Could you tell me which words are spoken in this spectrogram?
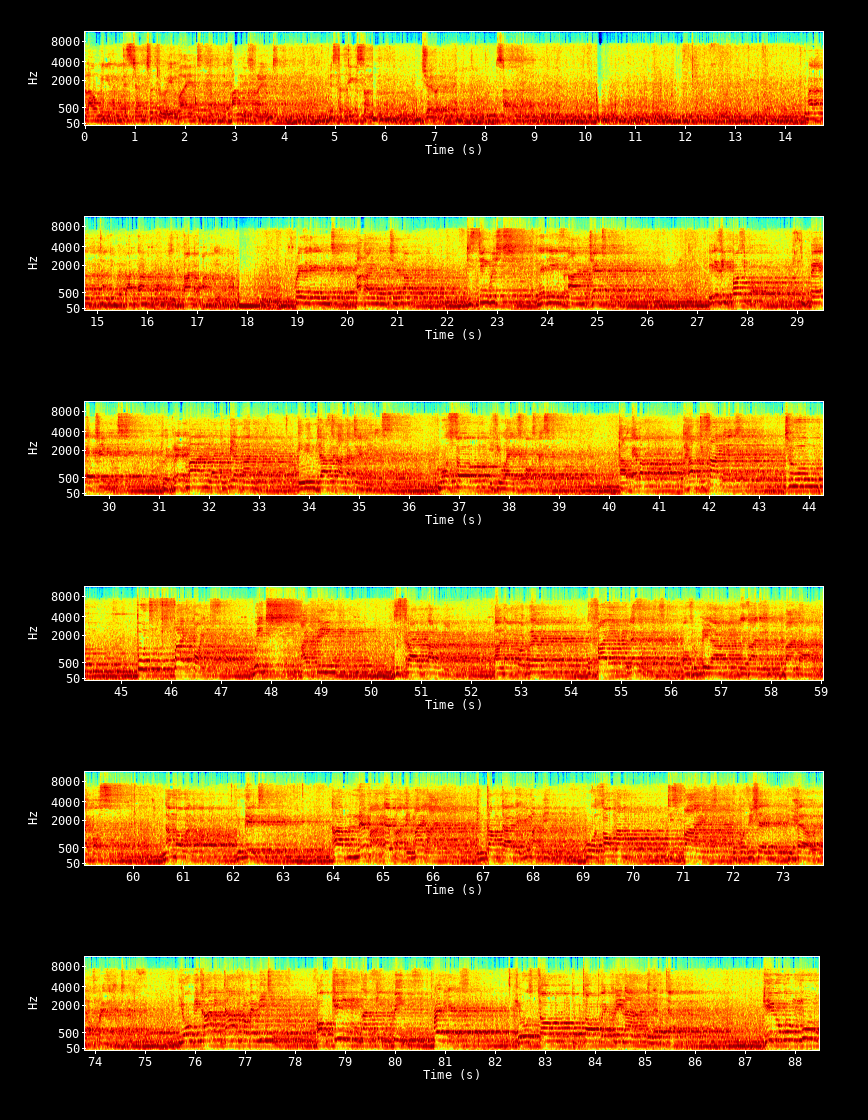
Allow me at this juncture to invite a family friend, Mr. Dickson Jere. Sir. To put five points which I think describe Arabic and I've called them the five lessons of Rupiah Bwezani Banda, my boss. Number one, humility. I have never ever in my life encountered a human being who was so humble despite the position he held of president. You'll be coming down from a meeting of kings and queens, presidents. He will stop to talk to a cleaner in the hotel. He will move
